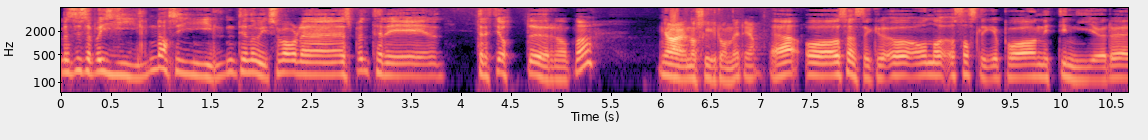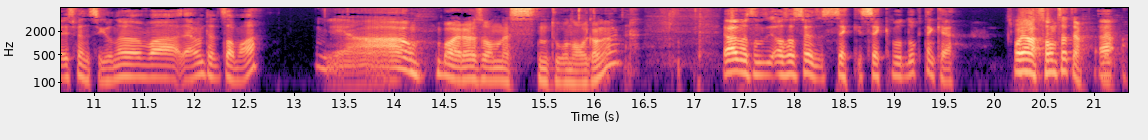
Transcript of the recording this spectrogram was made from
mens vi ser på yielden, da, så yielden til Norwegian, hva var det, Espen? 3, 38 øre eller noe? Ja, i norske kroner, ja. ja og, svenske, og, og, og SAS ligger på 99 øre i svenske kroner. Det er omtrent det samme? Ja Bare sånn nesten to og en halv ganger? Ja, men sånn, altså sekk, sekk mot nok, tenker jeg. Å oh, ja, sånn sett, ja. ja.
